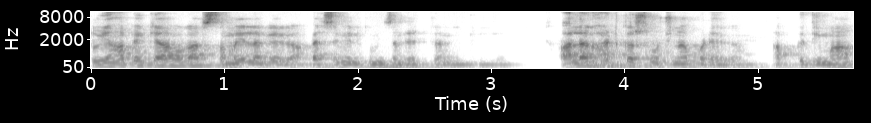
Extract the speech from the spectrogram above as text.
तो यहाँ पे क्या होगा? समय लगेगा पैसिव इनकम जनरेट करने के लिए। अलग हटकर सोचना पड़ेगा। आपके दिमाग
